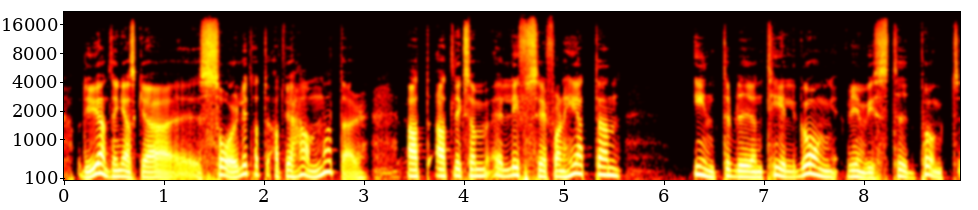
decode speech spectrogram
Och det är ju egentligen ganska eh, sorgligt att, att vi har hamnat där. Att, att liksom eh, livserfarenheten inte blir en tillgång vid en viss tidpunkt.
